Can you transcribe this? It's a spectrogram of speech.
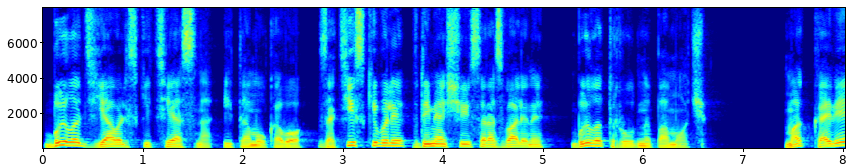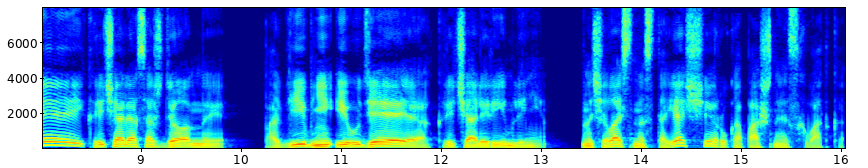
было дьявольски тесно, и тому, кого затискивали в дымящиеся развалины, было трудно помочь. «Маккавей!» — кричали осажденные. «Погибни, Иудея!» — кричали римляне. Началась настоящая рукопашная схватка.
